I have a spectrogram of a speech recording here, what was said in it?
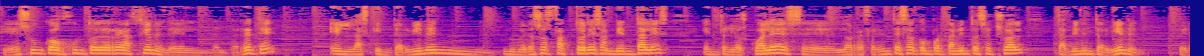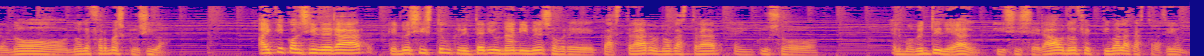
que es un conjunto de reacciones del, del perrete en las que intervienen numerosos factores ambientales entre los cuales eh, los referentes al comportamiento sexual también intervienen, pero no, no de forma exclusiva. Hay que considerar que no existe un criterio unánime sobre castrar o no castrar e incluso el momento ideal y si será o no efectiva la castración.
